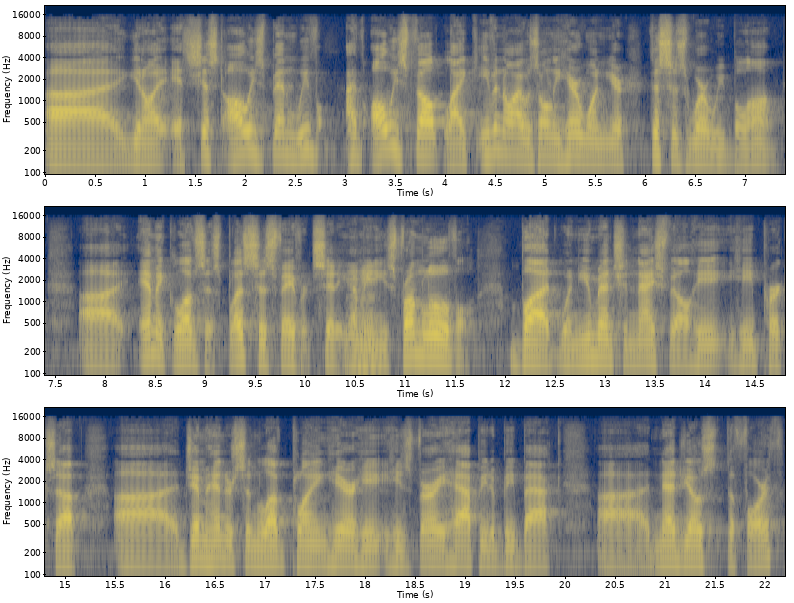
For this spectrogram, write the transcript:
Uh, you know, it's just always been. We've. I've always felt like, even though I was only here one year, this is where we belonged. Uh, Emmick loves this. Is his favorite city. I mean, he's from Louisville, but when you mention Nashville, he he perks up. Uh, Jim Henderson loved playing here. He he's very happy to be back. Uh, Ned Yost the fourth.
